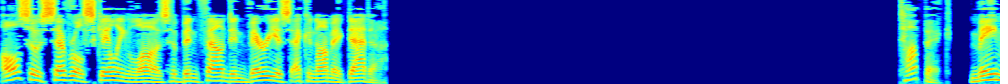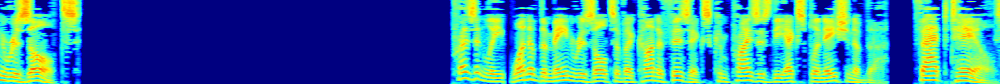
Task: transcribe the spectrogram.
Also several scaling laws have been found in various economic data. Main results Presently, one of the main results of econophysics comprises the explanation of the «fat tails»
